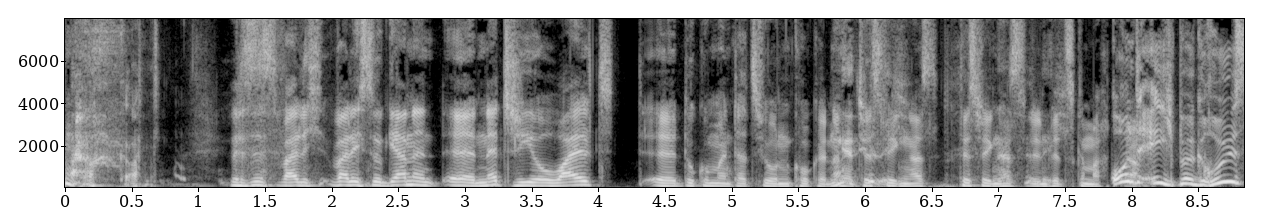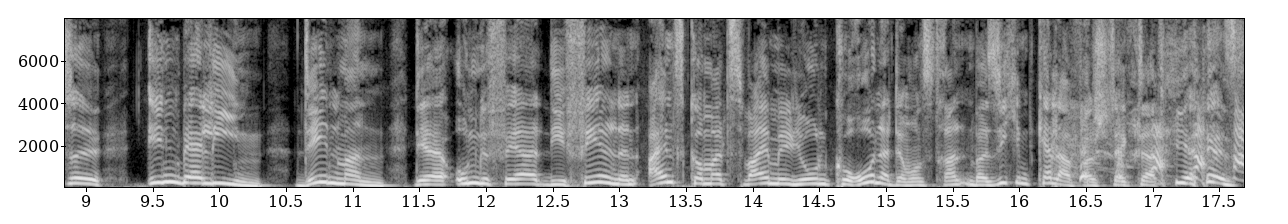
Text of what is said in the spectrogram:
Ach Gott. Das ist, weil ich, weil ich so gerne äh, Net Geo Wild äh, Dokumentationen gucke, ne? Natürlich. Deswegen hast, deswegen hast du den Witz gemacht. Und ja. ich begrüße in Berlin den Mann, der ungefähr die fehlenden 1,2 Millionen Corona-Demonstranten bei sich im Keller versteckt hat. Hier ist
